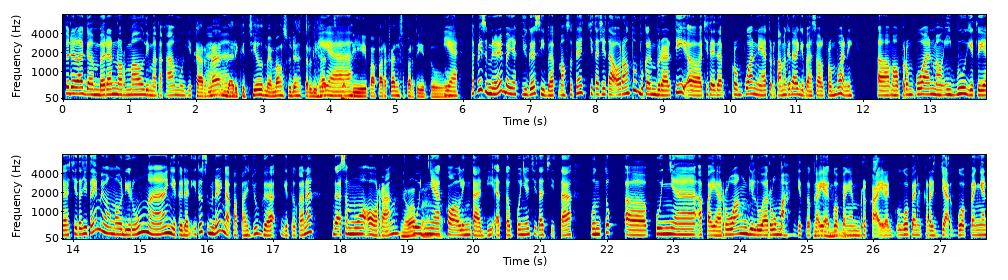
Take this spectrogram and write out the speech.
itu adalah gambaran normal di mata kamu gitu karena kan. dari kecil memang sudah terlihat Iya. dipaparkan seperti itu Iya, tapi sebenarnya banyak juga sih bab. Maksudnya cita-cita orang tuh bukan berarti eh, cita-cita perempuan ya, terutama kita lagi bahas soal perempuan nih. Eh, mau perempuan, mau ibu gitu ya. Cita-citanya memang mau di rumah gitu dan itu sebenarnya nggak apa-apa juga gitu karena nggak semua orang apa-apa. punya calling tadi atau punya cita-cita untuk eh, punya apa ya ruang di luar rumah gitu. Kayak gue Mhm. pengen berkaya, gue pengen kerja, gue pengen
